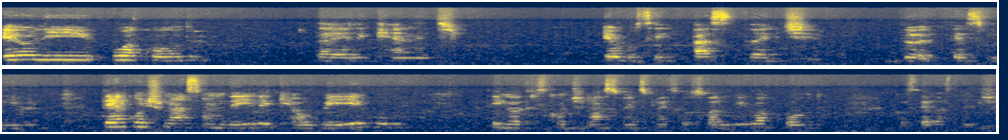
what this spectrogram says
Eu li O Acordo, da Ellie Kennedy. Eu gostei bastante do, desse livro. Tem a continuação dele, que é o Erro. Tem outras continuações, mas eu só li o acordo. Gostei bastante.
